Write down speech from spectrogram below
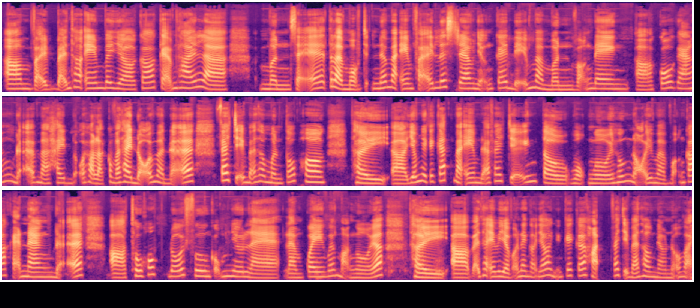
Ờm, vậy bản thân em bây giờ có cảm thấy là mình sẽ tức là một nếu mà em phải list ra những cái điểm mà mình vẫn đang, uh, cố gắng để mà thay đổi hoặc là không phải thay đổi mà để phát triển bản thân mình tốt hơn, thì, uh, giống như cái cách mà em đã phát triển từ một người hướng nội mà vẫn có khả năng để, uh, thu hút đối phương cũng như là làm quen với mọi người á, thì, uh, bản thân em bây giờ vẫn đang còn nhớ những cái kế hoạch phát triển bản thân nào nữa vậy?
